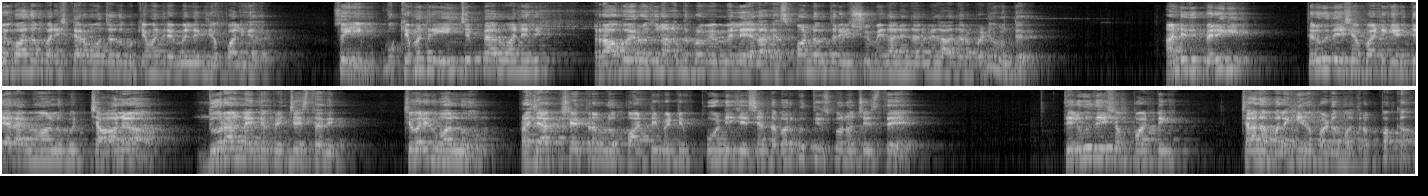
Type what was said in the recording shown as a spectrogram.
వివాదం పరిష్కారం అవుతుందో ముఖ్యమంత్రి ఎమ్మెల్యేకి చెప్పాలి కదా. సో ఈ ముఖ్యమంత్రి ఏం చెప్పారు అనేది రాబోయే రోజులు అనంతపురం ఎమ్మెల్యే ఎలా రెస్పాండ్ అవుతారు ఇష్యూ మీద అనే దాని మీద ఆధారపడి ఉంటుంది. అండ్ ఇది పెరిగి తెలుగుదేశం పార్టీకి ఎన్టీఆర్ అభిమానులకు చాలా దూరాన్ని అయితే పెంచేస్తుంది. చివరికి వాళ్ళు ప్రజాక్షేత్రంలో పార్టీ పెట్టి పోటీ చేసేంత వరకు తీసుకొని వచ్చేస్తే తెలుగుదేశం పార్టీ చాలా బలహీనపడడం మాత్రం పక్కా.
